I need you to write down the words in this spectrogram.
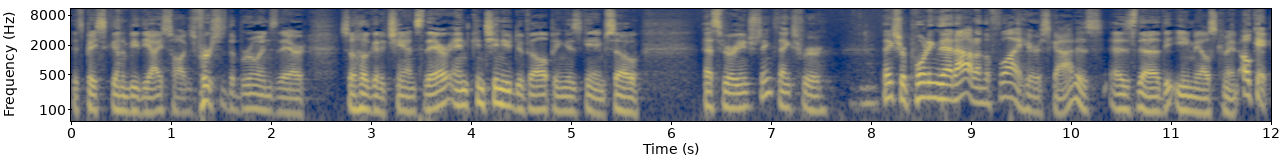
It's basically going to be the Ice Hogs versus the Bruins there, so he'll get a chance there and continue developing his game. So that's very interesting. Thanks for Thanks for pointing that out on the fly here, Scott, as as the the emails come in. Okay,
